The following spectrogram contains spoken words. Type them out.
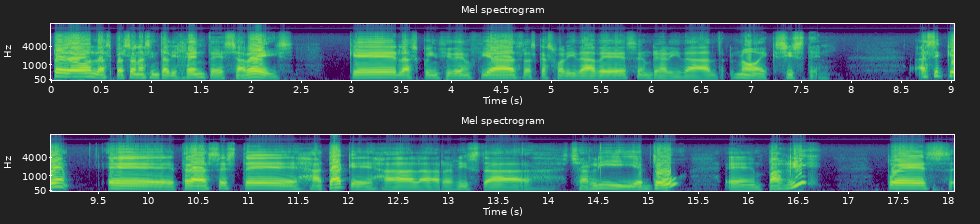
Pero las personas inteligentes sabéis que las coincidencias, las casualidades en realidad no existen. Así que eh, tras este ataque a la revista Charlie Hebdo en París, pues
